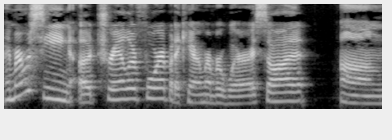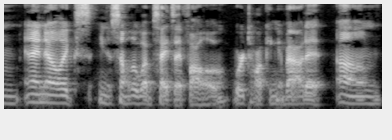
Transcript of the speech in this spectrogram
I remember seeing a trailer for it, but I can't remember where I saw it. Um, and I know like you know some of the websites I follow were talking about it. Um,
